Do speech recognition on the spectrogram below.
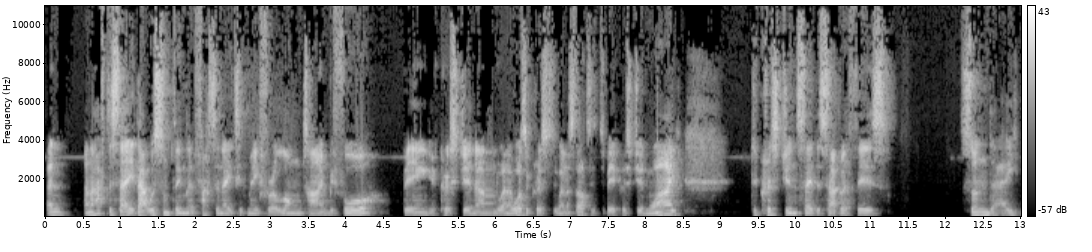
And and I have to say that was something that fascinated me for a long time before being a Christian and when I was a Christian when I started to be a Christian. Why do Christians say the Sabbath is Sunday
